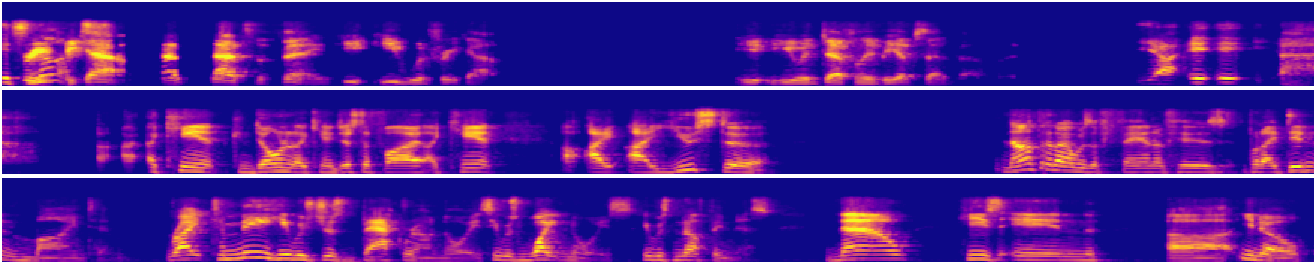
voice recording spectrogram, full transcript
it's freak nuts. out. That, that's the thing. He he would freak out. He he would definitely be upset about it. Yeah, it, it I, I can't condone it. I can't justify. I can't. I I used to. Not that I was a fan of his, but I didn't mind him. Right? To me, he was just background noise. He was white noise. He was nothingness. Now he's in, uh, you know,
